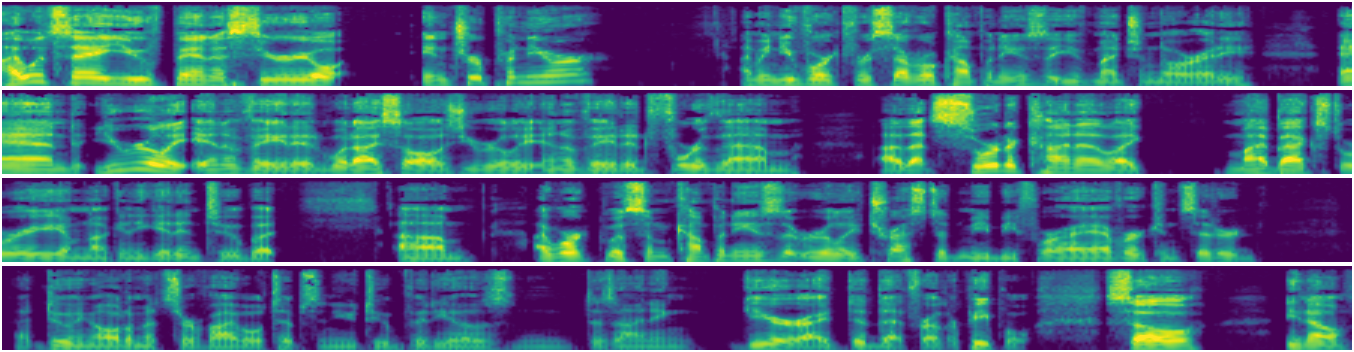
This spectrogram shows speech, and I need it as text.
i would say you've been a serial entrepreneur. I mean you've worked for several companies that you've mentioned already and you really innovated. What i saw is you really innovated for them. Uh, that's sort of kind of like my backstory i'm not going to get into but um, i worked with some companies that really trusted me before i ever considered doing ultimate survival tips and YouTube videos and designing gear. I did that for other people. So, you know,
